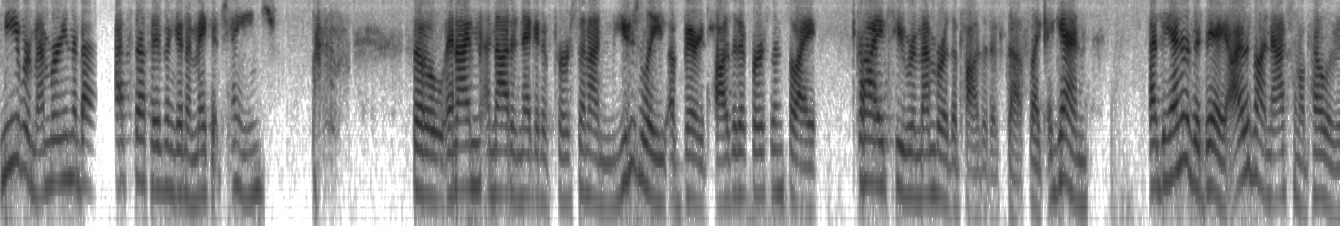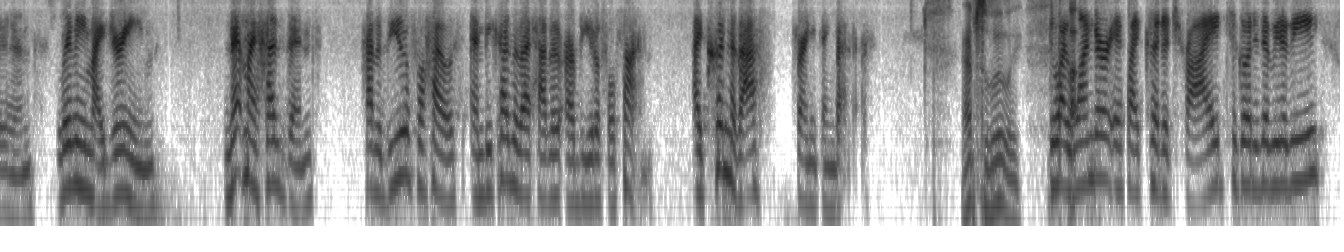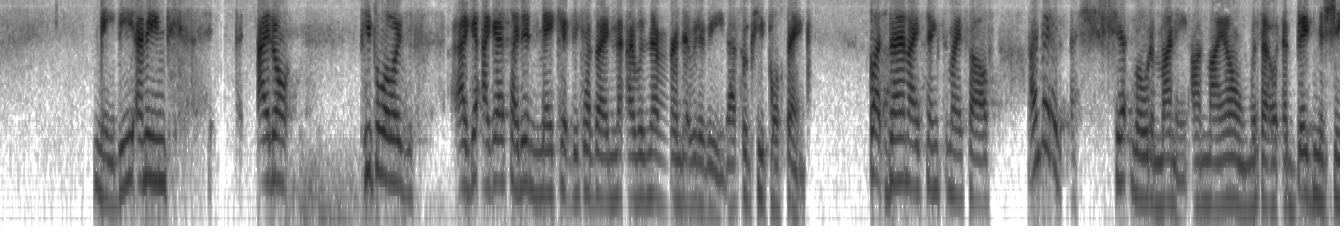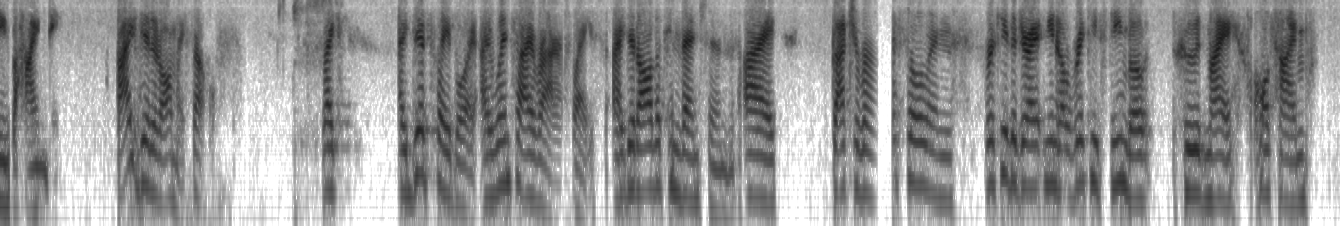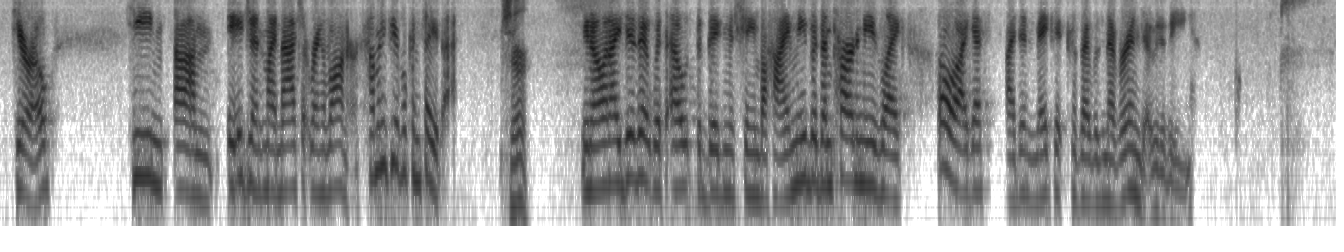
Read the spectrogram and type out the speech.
me remembering the bad stuff isn't going to make it change. so, and I'm not a negative person. I'm usually a very positive person. So I try to remember the positive stuff. Like, again, at the end of the day, I was on national television living my dream, met my husband, have a beautiful house, and because of that, have our beautiful son. I couldn't have asked for anything better. Absolutely. Do I uh, wonder if I could have tried to go to WWE? Maybe. I mean, I don't. People always. I, I guess I didn't make it because I I was never in WWE. That's what people think. But then I think to myself, I made a shitload of money on my own without a big machine behind me. I did it all myself. Like I did Playboy. I went to Iraq twice. I did all the conventions. I got to wrestle and Ricky the Dra- you know Ricky Steamboat, who's my all-time hero. He um agent my match at Ring of Honor. How many people can say that? Sure you know, and I did it without the big machine behind me. But then part of me is like, oh, I guess I didn't make it because I was never in WWE.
